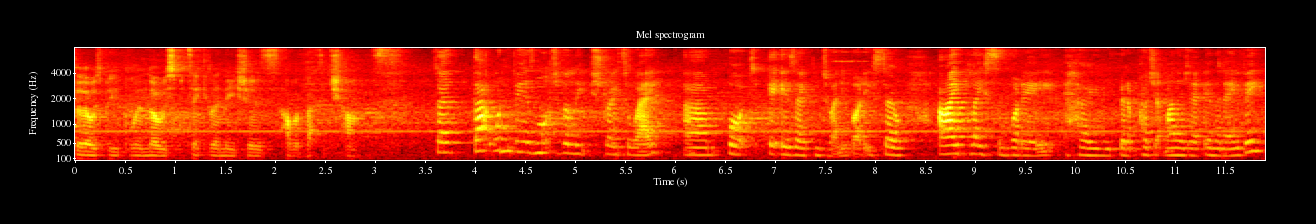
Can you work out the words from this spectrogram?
do those people in those particular niches have a better chance? So that wouldn't be as much of a leap straight away, um, but it is open to anybody. So I placed somebody who'd been a project manager in the Navy,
